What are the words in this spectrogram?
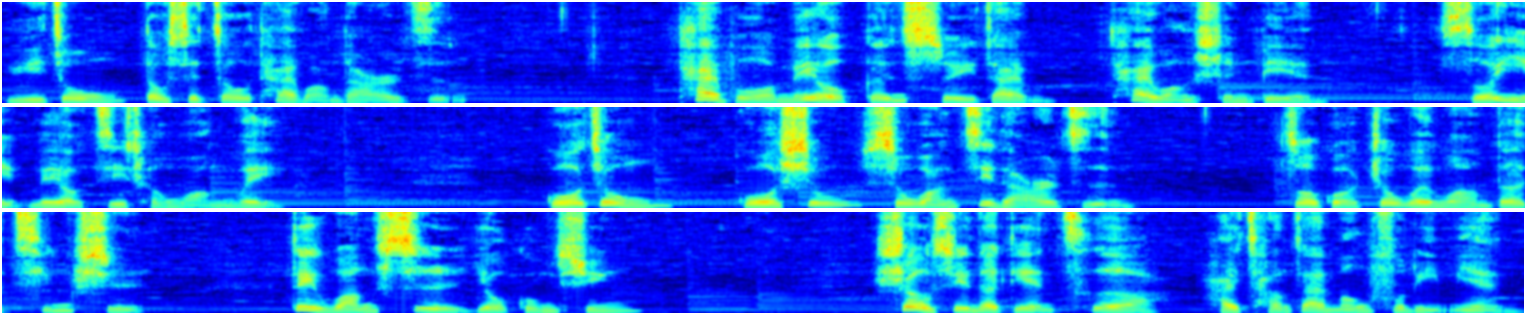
虞忠都是周太王的儿子。”泰伯没有跟随在太王身边，所以没有继承王位。国仲、国叔是王季的儿子，做过周文王的亲事，对王室有功勋。授勋的典册还藏在蒙府里面。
